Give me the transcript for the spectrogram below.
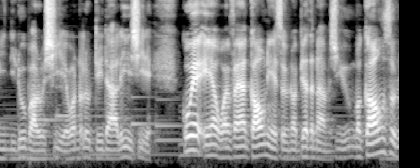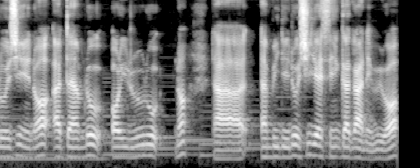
mini တို့ဘာလို့ရှိတယ်ဗောနော်လို့ data လေးရှိတယ်ကိုယ့်ရဲ့အိမ်က wifi ကောင်းနေဆိုရင်တော့ပြဿနာမရှိဘူးမကောင်းဆိုလို့ရှိရင်တော့ atom တို့ oriru တို့နော်ဒါ mbd တို့ရှိတဲ့ sim ကတ်ကနေပြီးတော့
